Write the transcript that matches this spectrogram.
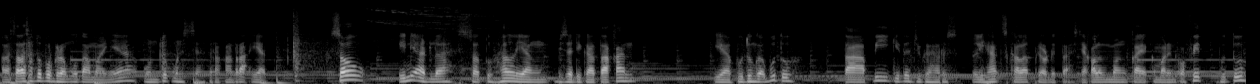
uh, salah satu program utamanya untuk mensejahterakan rakyat. So ini adalah suatu hal yang bisa dikatakan ya butuh nggak butuh, tapi kita juga harus lihat skala prioritasnya. Kalau memang kayak kemarin COVID butuh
